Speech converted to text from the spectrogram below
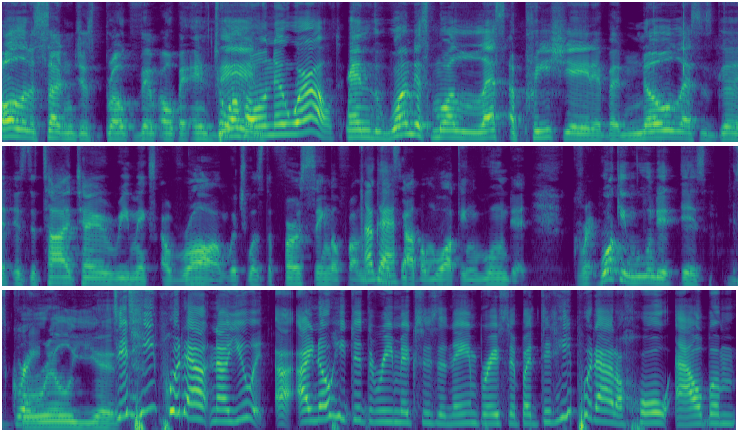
all of a sudden just broke them open, and to then, a whole new world. and the one that's more or less appreciated, but no less as good, is the Todd Terry remix of "Wrong," which was the first single from the Okay. next album, "Walking Wounded." Great. "Walking Wounded" is It's great. brilliant. Did he put out now? You, uh, I know he did the remixes and they embraced it, but did he put out a whole album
